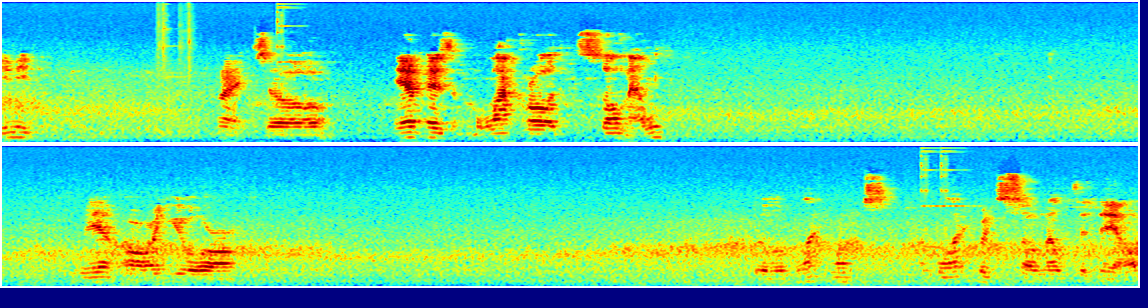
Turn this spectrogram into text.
You need. Right, so is Blackrod Sawmill. Where are your so Blackworks Blackwood Sawmill to there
